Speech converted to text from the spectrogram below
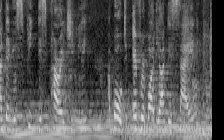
and then you speak disparagingly about everybody on this side.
